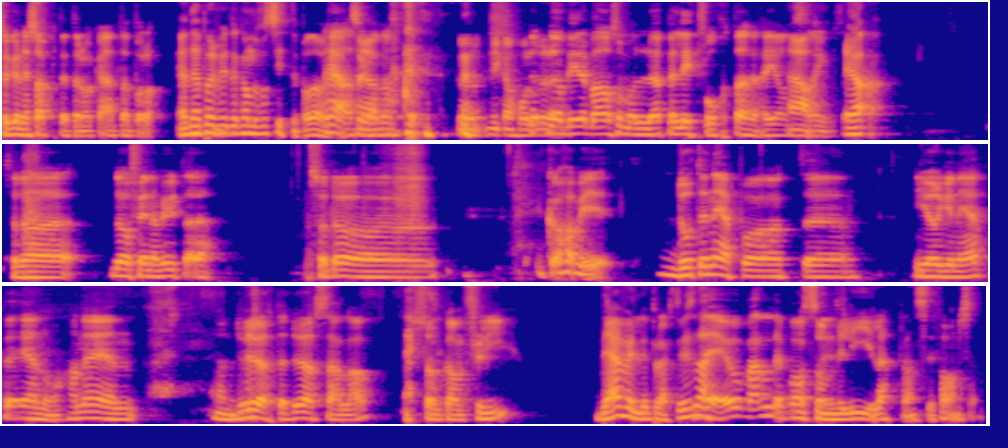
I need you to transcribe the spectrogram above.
Så kunne jeg sagt det til dere etterpå, da. Ja, det er perfekt. Da kan du få sitte på det. Ja, så kan ja. Vi kan holde det. da blir det bare som å løpe litt fortere i Ja. anstrengelse. Ja. Så da, da finner vi ut av det. Så da Hva har vi datt ned på at uh, Jørgen Epe er nå? Han er en dør-til-dør-selger som kan fly. Det er veldig praktisk. Det Det er jo veldig praktisk. Og som vil gi lapdance til faren sin.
